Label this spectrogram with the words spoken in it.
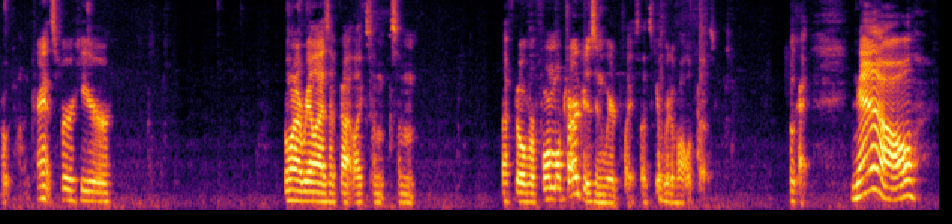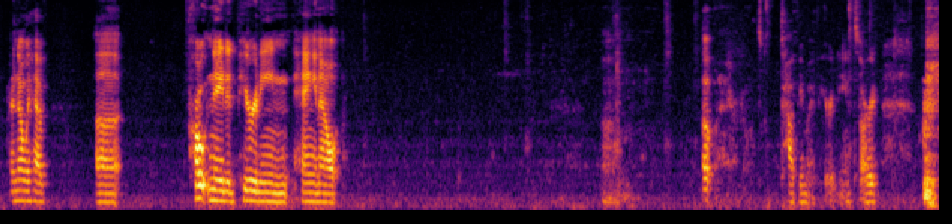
proton transfer here. But when I realize I've got like some some leftover formal charges in weird place. Let's get rid of all of those. Okay, now I know we have uh, protonated pyridine hanging out. Um, oh, let's copy my pyridine, sorry.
